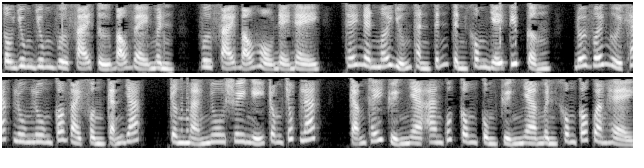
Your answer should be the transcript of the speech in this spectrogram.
Tô Dung Dung vừa phải tự bảo vệ mình, vừa phải bảo hộ đệ đệ, thế nên mới dưỡng thành tính tình không dễ tiếp cận, đối với người khác luôn luôn có vài phần cảnh giác, Trần Mạn Nhu suy nghĩ trong chốc lát, cảm thấy chuyện nhà An Quốc Công cùng chuyện nhà mình không có quan hệ,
